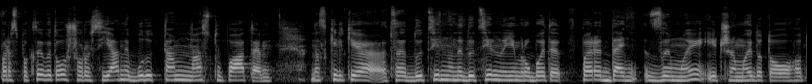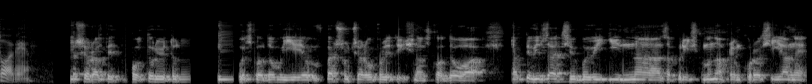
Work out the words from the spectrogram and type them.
перспективи того, що росіяни будуть там наступати. Наскільки це доцільно, недоцільно їм робити в переддень зими, і чи ми до того готові? Ще раз повторюю, тут складова є в першу чергу політична складова. Активізацію бойових дій на запорізькому напрямку росіяни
